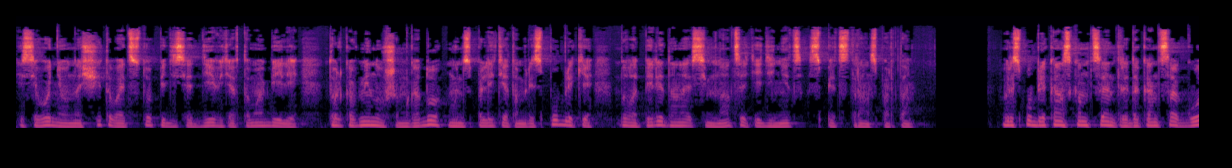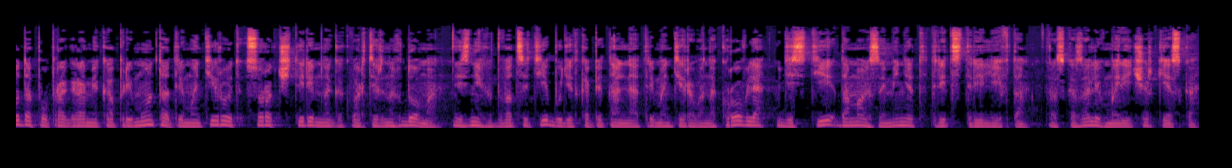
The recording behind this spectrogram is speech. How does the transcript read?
и сегодня он насчитывает 159 автомобилей. Только в минувшем году муниципалитетам республики было передано 17 единиц спецтранспорта. В Республиканском центре до конца года по программе капремонта отремонтируют 44 многоквартирных дома. Из них в 20 будет капитально отремонтирована кровля, в 10 домах заменят 33 лифта, рассказали в мэрии Черкеска.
